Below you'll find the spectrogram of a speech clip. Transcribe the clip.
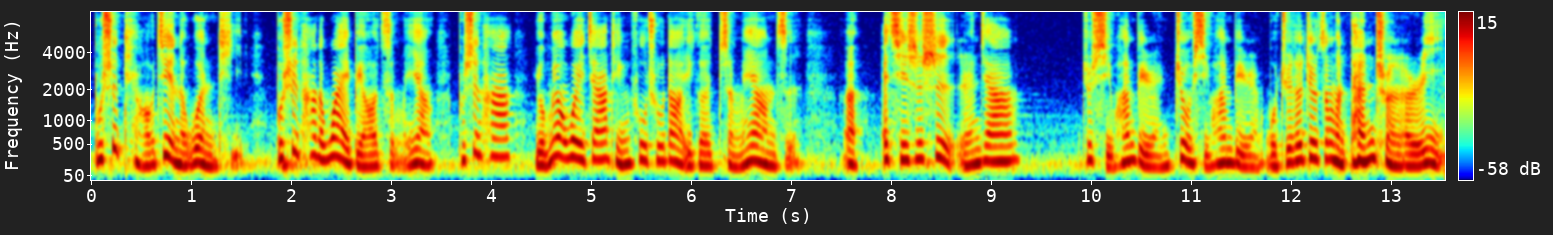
不是条件的问题，不是他的外表怎么样，不是他有没有为家庭付出到一个怎么样子。哎，其实是人家就喜欢别人，就喜欢别人。我觉得就这么 单纯而已。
